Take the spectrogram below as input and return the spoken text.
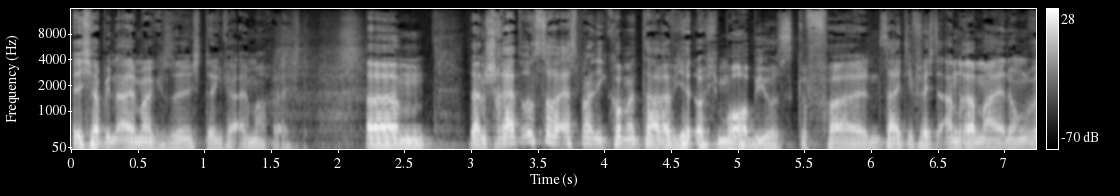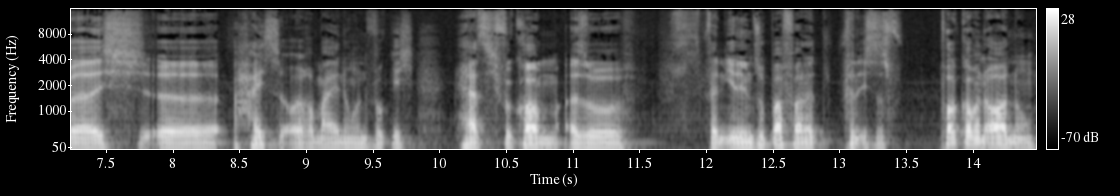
Ich habe ihn einmal gesehen, ich denke, einmal reicht. Ähm, dann schreibt uns doch erstmal in die Kommentare, wie hat euch Morbius gefallen? Seid ihr vielleicht anderer Meinung? Ich äh, heiße eure Meinungen wirklich herzlich willkommen. Also, wenn ihr den super fandet, finde ich das vollkommen in Ordnung.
